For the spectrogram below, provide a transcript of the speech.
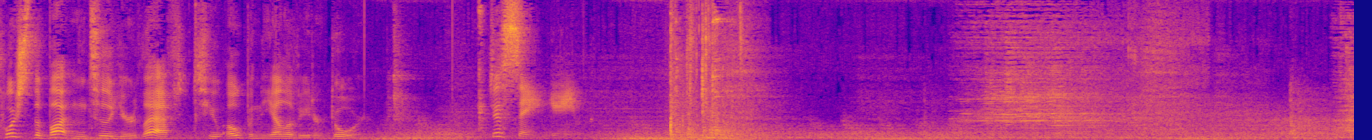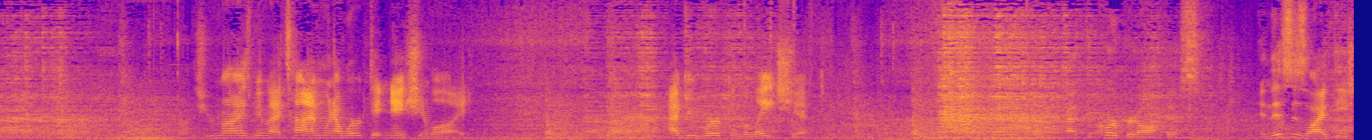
push the button to your left to open the elevator door. Just saying, game. This reminds me of my time when I worked at Nationwide. I'd be working the late shift at the corporate office. And this is like these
